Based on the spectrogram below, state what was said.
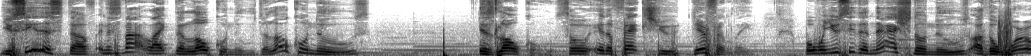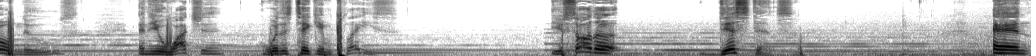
You see this stuff, and it's not like the local news. The local news is local, so it affects you differently. But when you see the national news or the world news, and you're watching what is taking place, you saw the distance. And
